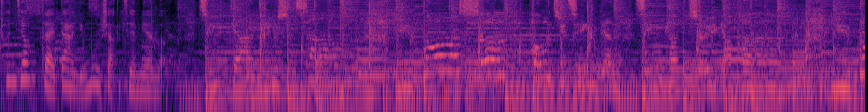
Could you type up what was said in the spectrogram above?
春娇在大荧幕上见面了。如果想抱住情人，请吸取教训；如果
